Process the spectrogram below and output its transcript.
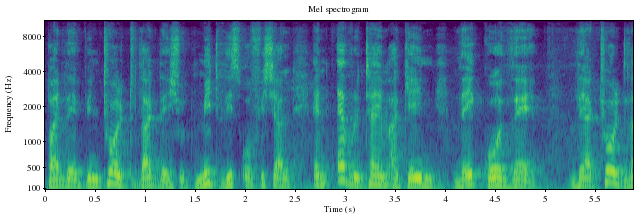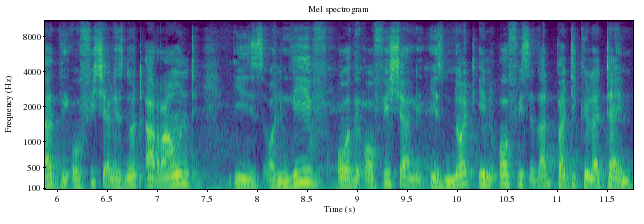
but they've been told that they should meet this official and every time again they go there. They are told that the official is not around is on leave or the official is not in office at that particular time.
